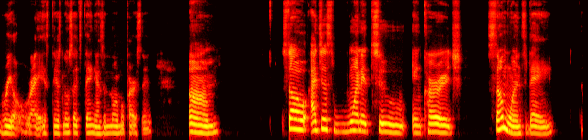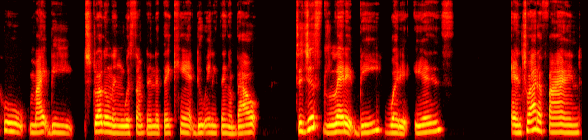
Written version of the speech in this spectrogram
real, right? It's, there's no such thing as a normal person. Um so I just wanted to encourage someone today who might be struggling with something that they can't do anything about to just let it be what it is and try to find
